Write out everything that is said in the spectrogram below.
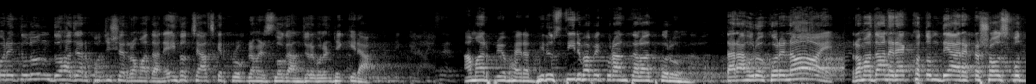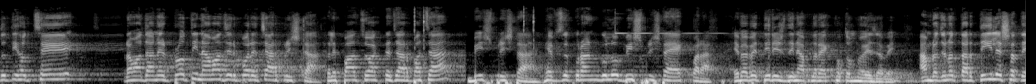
করে তুলুন দু হাজার পঁচিশের রমাদান। এই হচ্ছে আজকের প্রোগ্রামের স্লোগান, জোরে বলেন, ঠিক কিনা? আমার প্রিয় ভাইরা ধীরস্থির ভাবে কোরআন তালাত করুন। তাড়াহুড়ো করে নয়, রমাদানের এক খতম দেওয়ার একটা সহজ পদ্ধতি হচ্ছে রমাদানের প্রতি নামাজের পরে চার পৃষ্ঠা। তাহলে পাঁচ ওয়াক্তে চার পাঁচা, বিশ পৃষ্ঠা। হেফজে কোরআনগুলো বিশ পৃষ্ঠা এক পারা এভাবে তিরিশ দিনে আপনার এক খতম হয়ে যাবে। আমরা যেন তার তিলের সাথে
